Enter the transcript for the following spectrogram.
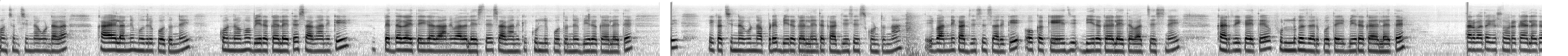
కొంచెం చిన్నగా ఉండగా కాయలన్నీ ముదిరిపోతున్నాయి. కొన్నేమో బీరకాయలు అయితే సగానికి పెద్దగా అవుతాయి కదా అని వదిలేస్తే సగానికి కుళ్ళిపోతున్నాయి బీరకాయలు అయితే ఇక చిన్నగా ఉన్నప్పుడే బీరకాయలు అయితే కట్ చేసేసుకుంటున్నా. ఇవన్నీ కట్ చేసేసరికి ఒక కేజీ బీరకాయలు అయితే వచ్చేసినాయి. కర్రీకి అయితే ఫుల్గా సరిపోతాయి బీరకాయలు అయితే తర్వాత ఇక సొరకాయలు అయితే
